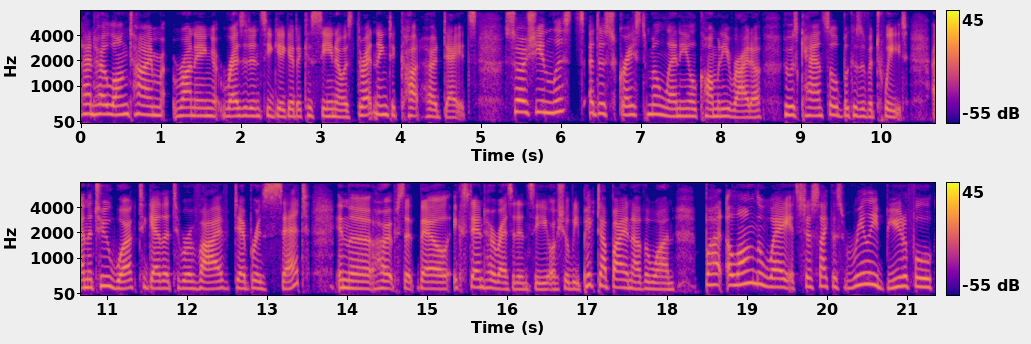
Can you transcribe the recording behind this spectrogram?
and her long-time running residency gig at a casino is threatening to cut her dates. So she enlists a disgraced millennial comedy writer who was cancelled because of a tweet, and the two work together to revive Deborah's set in the hopes that they'll extend her residency or she'll be picked up by another one. But along the way, it's just like this really beautiful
